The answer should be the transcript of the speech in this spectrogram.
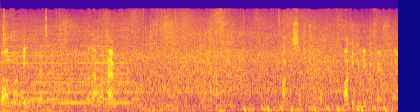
Go on, Marky. that's it. Put that one home. Marky's such a Marky could be my favorite player.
